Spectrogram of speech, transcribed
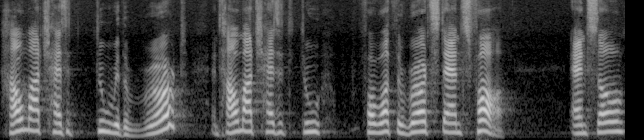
how much has it to do with the word and how much has it to do for what the word stands for. And so,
